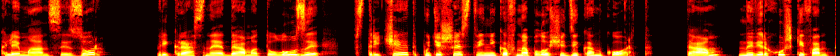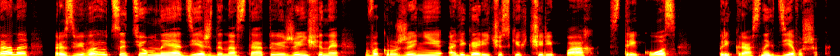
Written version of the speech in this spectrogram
Клеманс Изор, прекрасная дама Тулузы, встречает путешественников на площади Конкорд. Там, на верхушке фонтана, развиваются темные одежды на статуе женщины в окружении аллегорических черепах, стрекоз, прекрасных девушек.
